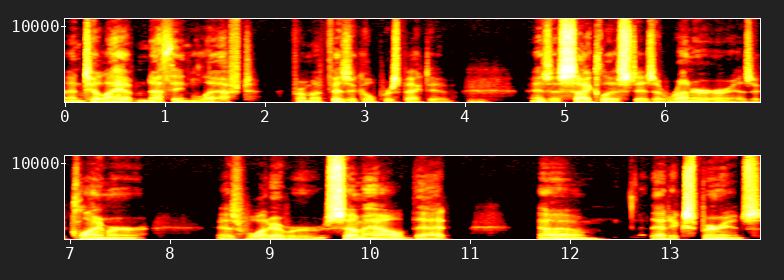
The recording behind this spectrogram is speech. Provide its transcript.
until I have nothing left from a physical perspective. Mm. As a cyclist, as a runner, as a climber, as whatever, somehow that um, that experience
